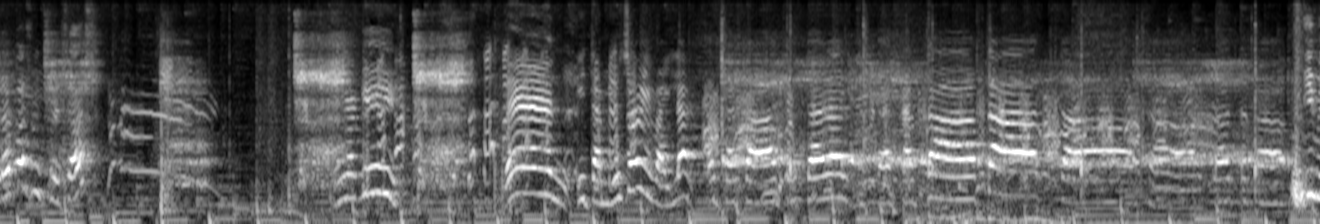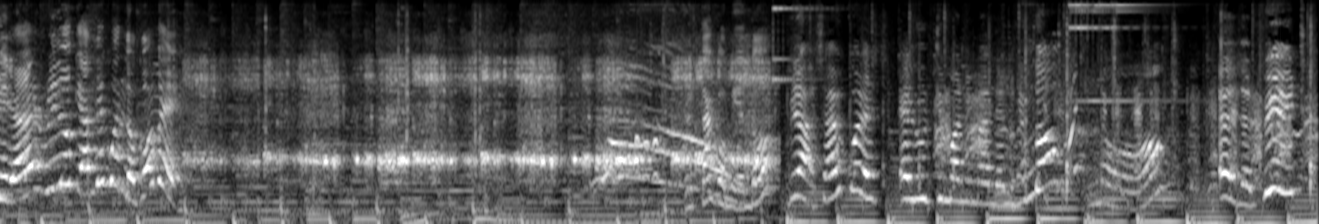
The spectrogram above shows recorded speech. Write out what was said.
atrapa sus presas. ¡Ven aquí! ¡Ven! Y también sabe bailar. Y mirad el ruido que hace cuando come. ¿Está comiendo? Mira, ¿sabes cuál es el último animal del mundo? No. El delfín.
